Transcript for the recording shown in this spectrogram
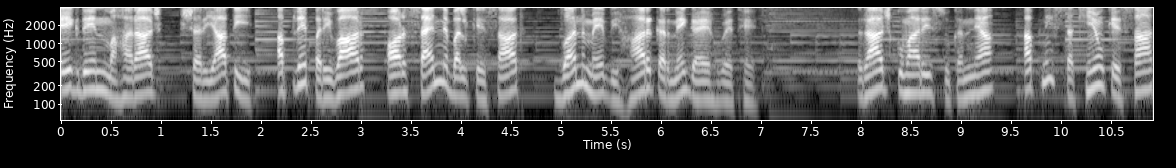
एक दिन महाराज शरियाती अपने परिवार और सैन्य बल के साथ वन में विहार करने गए हुए थे। राजकुमारी सुकन्या अपनी सखियों के साथ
